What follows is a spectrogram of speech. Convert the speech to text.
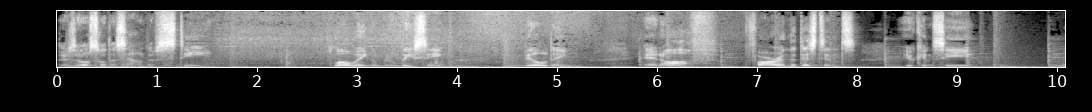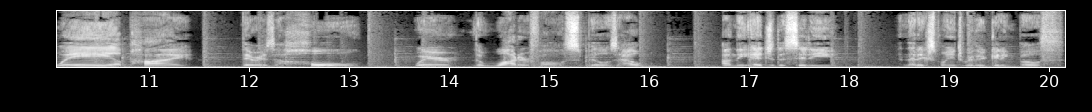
There's also the sound of steam flowing and releasing, building, and off, far in the distance, you can see way up high there is a hole where the waterfall spills out on the edge of the city, and that explains where they're getting both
